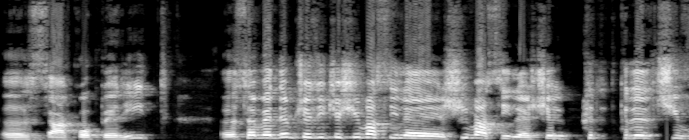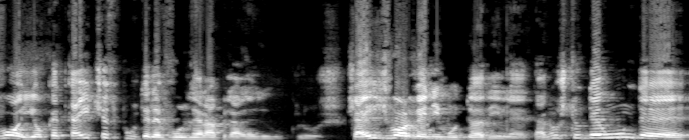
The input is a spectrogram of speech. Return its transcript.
uh, s-a acoperit. Uh, să vedem ce zice și Vasile, și Vasile, ce credeți și voi. Eu cred că aici sunt punctele vulnerabile ale lui Cluj. Și aici vor veni mutările, dar nu știu de unde,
